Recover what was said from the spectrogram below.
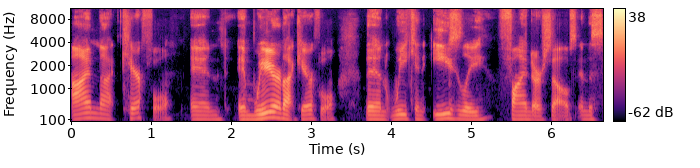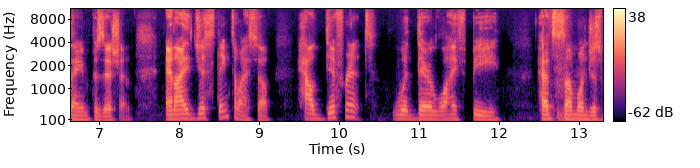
I'm not careful and and we are not careful, then we can easily find ourselves in the same position. And I just think to myself, how different would their life be had someone just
